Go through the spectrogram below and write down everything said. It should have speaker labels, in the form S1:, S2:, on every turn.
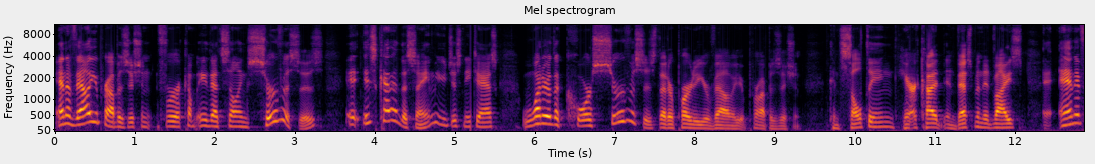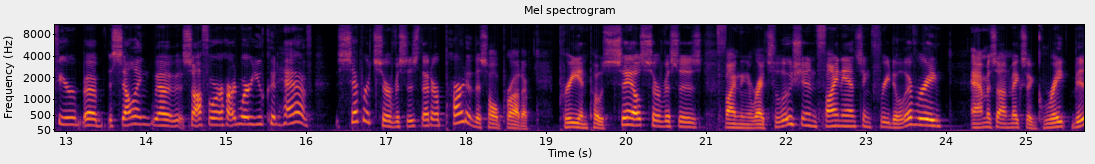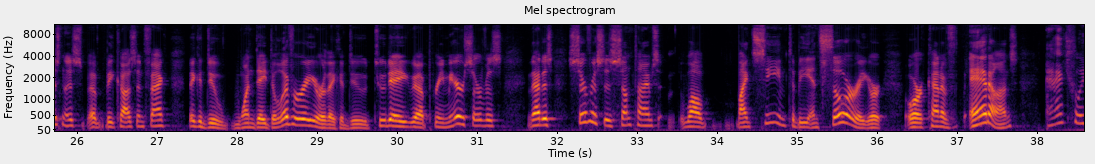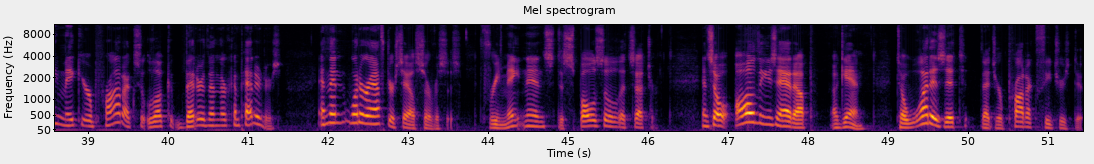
S1: And a value proposition for a company that's selling services is kind of the same. You just need to ask what are the core services that are part of your value proposition? Consulting, haircut, investment advice. And if you're uh, selling uh, software or hardware, you could have separate services that are part of this whole product pre and post sales services, finding the right solution, financing, free delivery Amazon makes a great business uh, because, in fact, they could do one day delivery or they could do two day uh, premier service. That is, services sometimes, while might seem to be ancillary or, or kind of add ons, actually make your products look better than their competitors. And then what are after sales services? Free maintenance, disposal, etc. And so all these add up, again, to what is it that your product features do.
